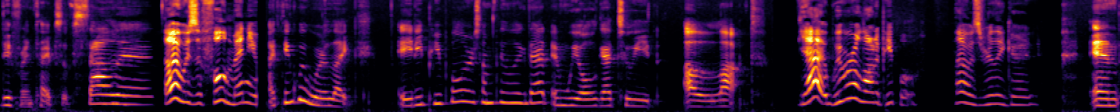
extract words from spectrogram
different types of salad. Oh, it was a full menu. I think we were like 80 people or something like that, and we all got to eat a lot. Yeah, we were a lot of people. That was really good. And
